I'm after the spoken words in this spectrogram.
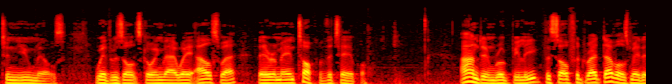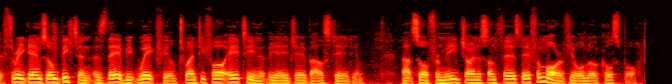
to New Mills. With results going their way elsewhere, they remain top of the table. And in Rugby League, the Salford Red Devils made it three games unbeaten as they beat Wakefield 24 18 at the AJ Bell Stadium. That's all from me. Join us on Thursday for more of your local sport.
